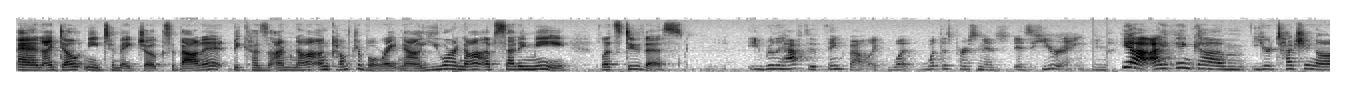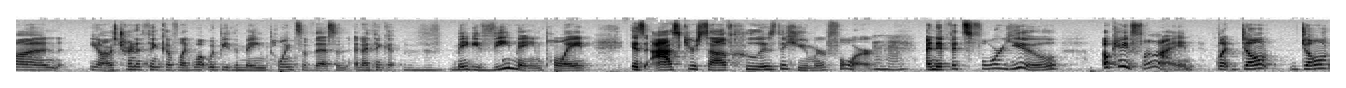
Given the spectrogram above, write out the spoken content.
And I don't need to make jokes about it because I'm not uncomfortable right now. You are not upsetting me. Let's do this. You really have to think about like what what this person is is hearing. Yeah, I think um, you're touching on. You know, I was trying to think of like what would be the main points of this, and, and I think th- maybe the main point is ask yourself who is the humor for, and if it's for you, okay, fine, but don't don't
